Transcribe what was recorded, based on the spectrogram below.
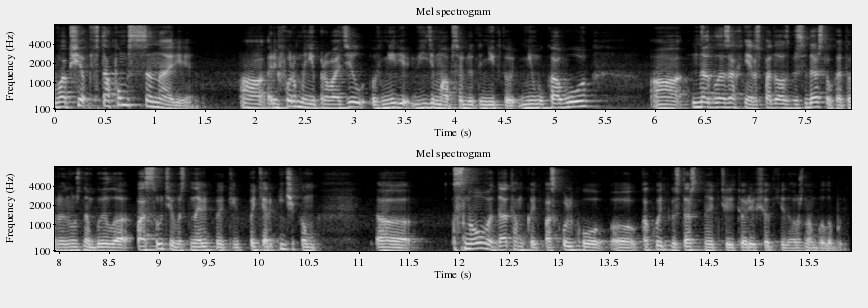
вообще в таком сценарии э, реформы не проводил в мире, видимо, абсолютно никто. Ни у кого э, на глазах не распадалось государство, которое нужно было, по сути, восстановить по кирпичикам э, снова, да, там, поскольку э, какой-то государственной территории все-таки должно было быть.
